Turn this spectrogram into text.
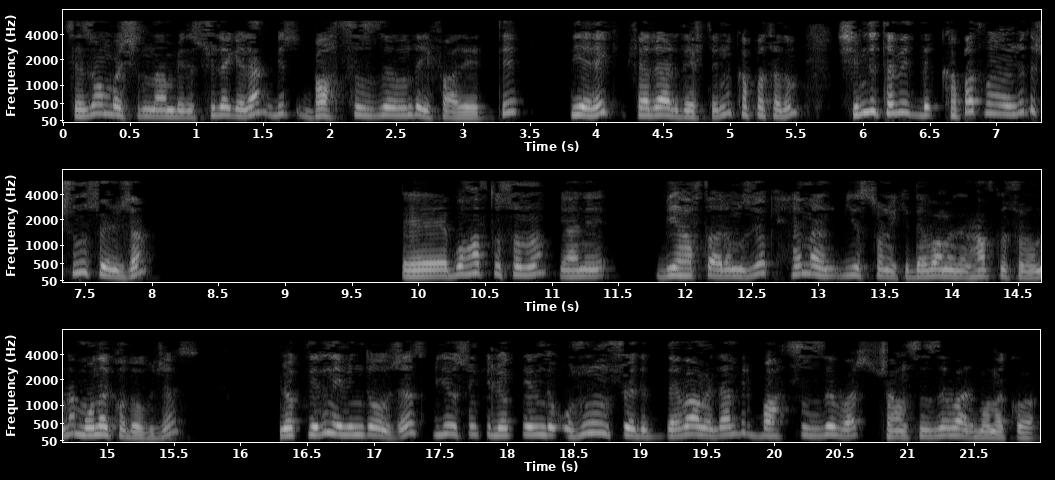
sezon başından beri süre gelen bir bahtsızlığını da ifade etti diyerek Ferrari defterini kapatalım. Şimdi tabii de- kapatmadan önce de şunu söyleyeceğim. Ee, bu hafta sonu yani bir hafta aramız yok. Hemen bir sonraki devam eden hafta sonunda Monaco'da olacağız. Lökler'in evinde olacağız. Biliyorsun ki Lökler'in de uzun süredir devam eden bir bahtsızlığı var, şanssızlığı var Monaco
